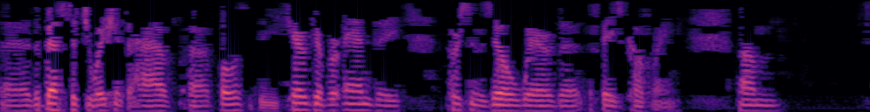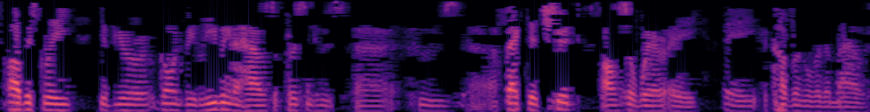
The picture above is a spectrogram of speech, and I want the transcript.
uh, the best situation to have uh, both the caregiver and the person who's ill wear the, the face covering. Um, obviously, if you're going to be leaving the house, the person who's uh, who's uh, affected should also wear a, a, a covering over the mouth.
